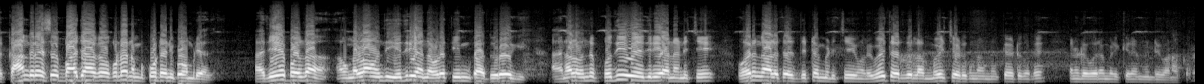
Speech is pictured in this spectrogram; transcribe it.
காங்கிரஸ் பாஜக கூட நம்ம கூட்டணி போக முடியாது. அதே போல் தான் அவங்கெல்லாம் வந்து எதிரியாக இருந்தால் கூட திமுக துரோகி. அதனால் வந்து புதிய எதிரியாக நினச்சி வருங்காலத்தை திட்டமிடிச்சு இவங்களை வீழ்த்துறதுல முயற்சி எடுக்கணும்னு கேட்டுக்கொண்டு என்னுடைய உரமளிக்கிறேன் நன்றி வணக்கம்.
